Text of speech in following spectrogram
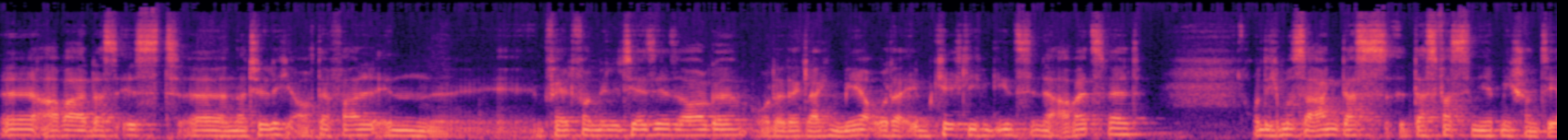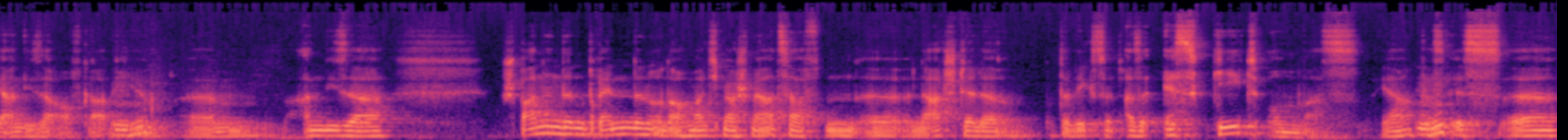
Äh, aber das ist äh, natürlich auch der Fall in, äh, im Feld von Militärseelsorge oder dergleichen mehr oder im kirchlichen Dienst in der Arbeitswelt. Und ich muss sagen, das, das fasziniert mich schon sehr an dieser Aufgabe mhm. hier. Ähm, an dieser spannenden, brennenden und auch manchmal schmerzhaften äh, Nahtstelle unterwegs sind. Also es geht um was. Ja, das mhm. ist, äh,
